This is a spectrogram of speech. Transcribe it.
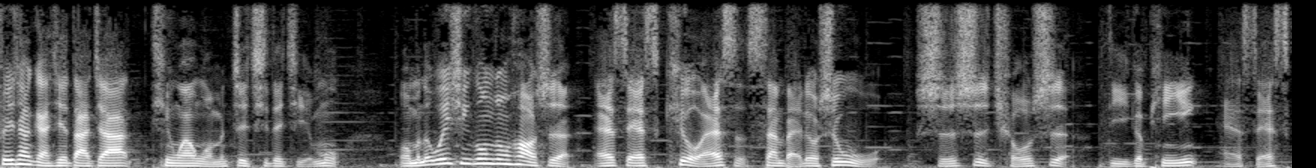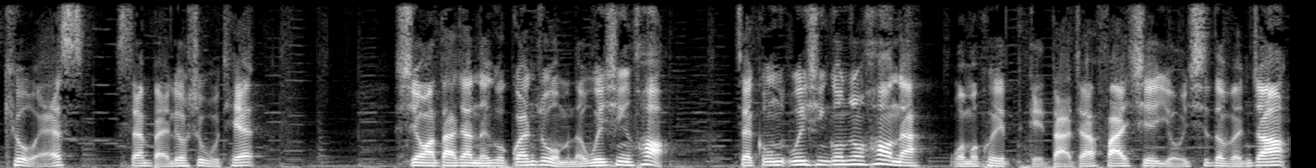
非常感谢大家听完我们这期的节目，我们的微信公众号是 S S Q S 三百六十五，实事求是。第一个拼音 S S Q S 三百六十五天，希望大家能够关注我们的微信号，在公微信公众号呢，我们会给大家发一些有意思的文章，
